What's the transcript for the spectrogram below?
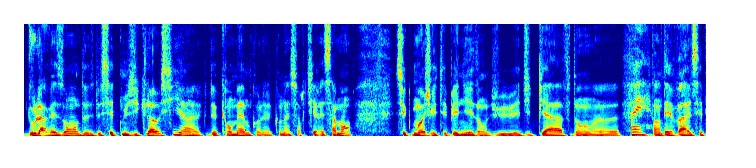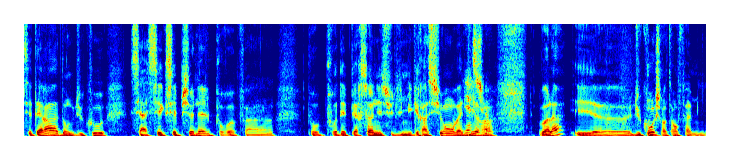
d'où la raison de, de cette musique-là aussi, hein, de quand même, qu'on a, sorti récemment. C'est que moi, j'ai été baigné dans du Edith Piaf, dans, euh, Ouais. dans des valses, etc. Donc, du coup, c'est assez exceptionnel pour, euh, enfin, pour, pour des personnes issues de l'immigration, on va Bien dire. sûr. Voilà. Et euh, du coup, on chante en famille.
